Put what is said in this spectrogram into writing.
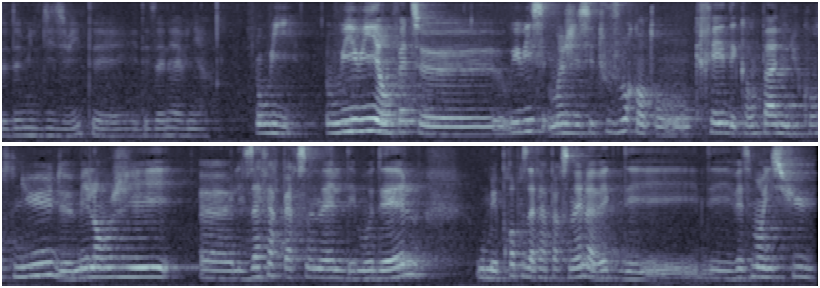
de, de 2018 et, des années à venir? Oui, oui, oui, en fait, oui, oui, moi j'essaie toujours quand on crée des campagnes ou du contenu de mélanger les affaires personnelles des modèles ou mes propres affaires personnelles avec des, des, vêtements issus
